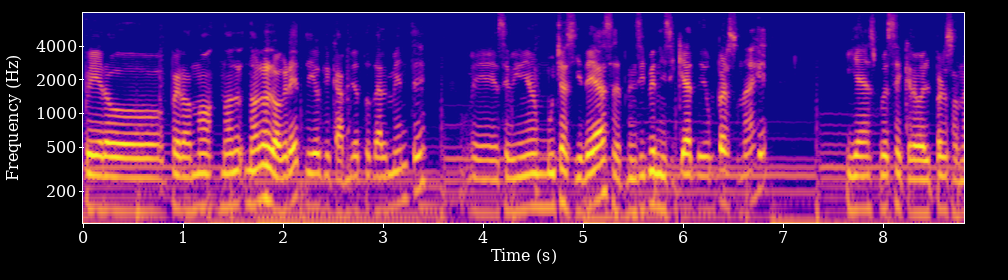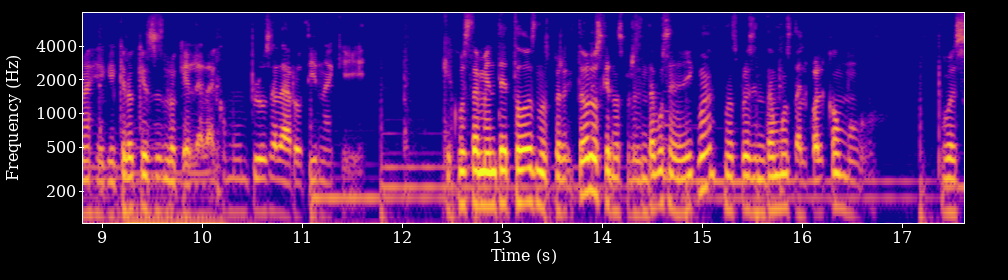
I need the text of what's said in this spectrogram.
Pero, pero no, no, lo logré, te digo que cambió totalmente. Se vinieron muchas ideas, al principio ni siquiera tenía un personaje y ya después se creó el personaje, que creo que eso es lo que le da como un plus a la rutina, que, que justamente todos, nos, todos los que nos presentamos en Enigma nos presentamos tal cual como, pues,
